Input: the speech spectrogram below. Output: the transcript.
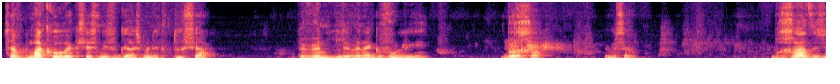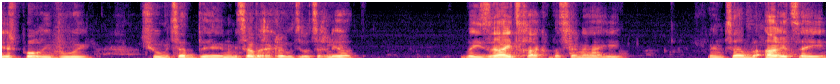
עכשיו, מה קורה כשיש מפגש בין הקדושה לבין, לבין הגבולי? ברכה, למשל. ברכה זה שיש פה ריבוי שהוא מצד, מצד החקלאות, זה לא צריך להיות. ויזרע יצחק בשנה ההיא, ונמצא בארץ ההיא,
